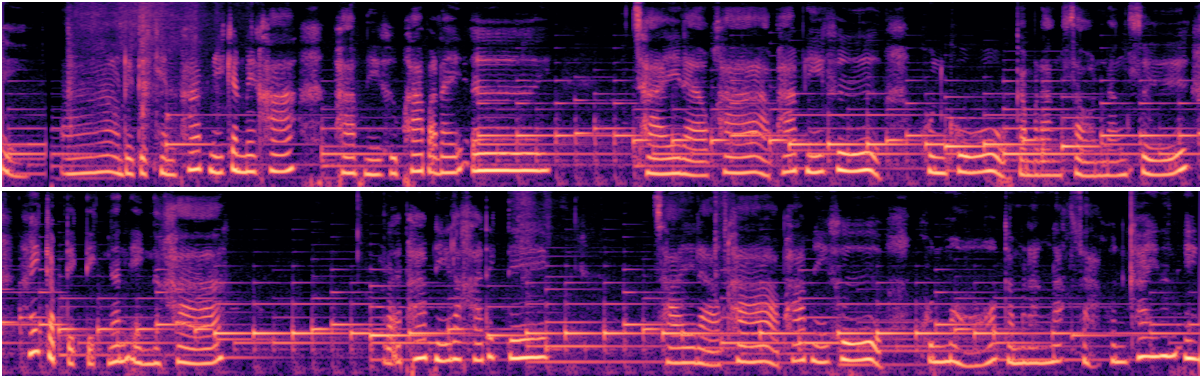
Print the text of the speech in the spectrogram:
ยอ้าวเด็ก ๆ เห็นภาพนี้กันไหมคะ ภาพนี้คือภาพอะไรเอ่ยใช่แล้วค่ะ ภาพนี้คือ คุณครูกำลังสอนหนังสือให้กับเด็ก ๆ นั่นเองนะคะ และภาพนี้ล่ะคะเด็ก ๆ ใช่แล้วค่ะ ภาพนี้คือ คุณหมอกำลังรักษาคนไข้นั่นเอง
